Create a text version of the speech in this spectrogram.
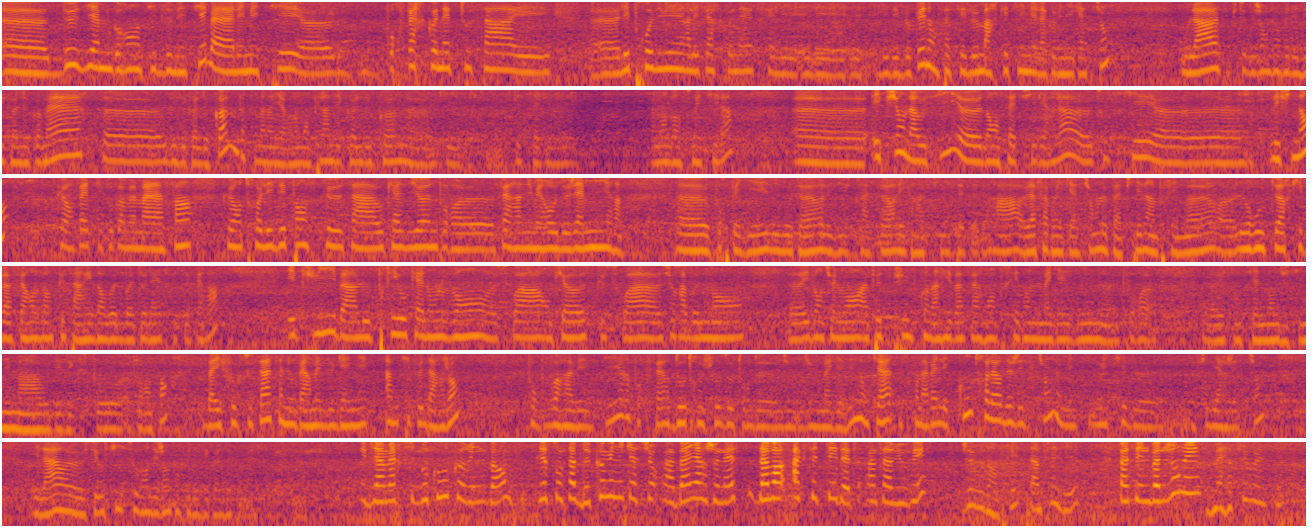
Euh, deuxième grand type de métier, bah, les métiers pour faire connaître tout ça et les produire, les faire connaître et les développer. Donc ça, c'est le marketing et la communication où là, c'est plutôt des gens qui ont fait des écoles de commerce euh, ou des écoles de com, parce que maintenant, il y a vraiment plein d'écoles de com euh, qui, sont spécialisées vraiment dans ce métier-là. Euh, et puis, on a aussi dans cette filière-là tout ce qui est les finances, parce qu'en fait, il faut quand même à la fin qu'entre les dépenses que ça occasionne pour faire un numéro de Jamir, pour payer les auteurs, les illustrateurs, les graphistes, etc. la fabrication, le papier, l'imprimeur, le routeur qui va faire en sorte que ça arrive dans votre boîte aux lettres, etc. Et puis ben, le prix auquel on le vend, euh, soit en kiosque, soit euh, sur abonnement, euh, éventuellement un peu de pub qu'on arrive à faire rentrer dans le magazine pour essentiellement du cinéma ou des expos pour enfants. Ben, il faut que tout ça, ça nous permette de gagner un petit peu d'argent pour pouvoir investir, pour faire d'autres choses autour du, magazine. Donc il y a ce qu'on appelle les contrôleurs de gestion, le métier de, de filière gestion. Et là, c'est aussi souvent des gens qui ont fait des écoles de commerce. Eh bien, merci beaucoup Corinne Worms, responsable de communication à Bayard Jeunesse, d'avoir accepté d'être interviewée. Je vous en prie, c'était un plaisir. Passez une bonne journée. Merci vous aussi.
